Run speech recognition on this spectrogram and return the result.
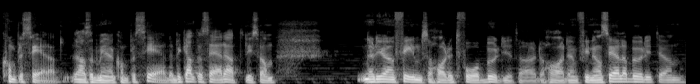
komplicerad. Alltså mer komplicerad. Jag brukar alltid säga det att liksom, när du gör en film så har du två budgetar. Du har den finansiella budgeten,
